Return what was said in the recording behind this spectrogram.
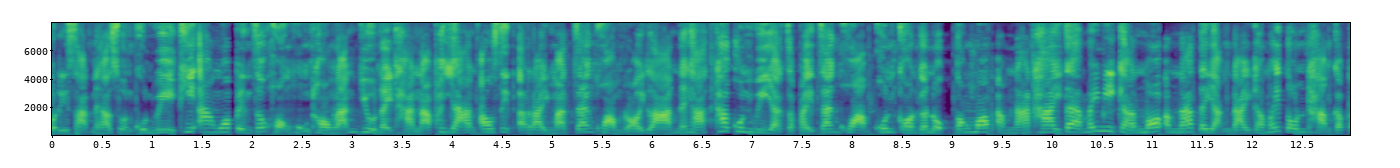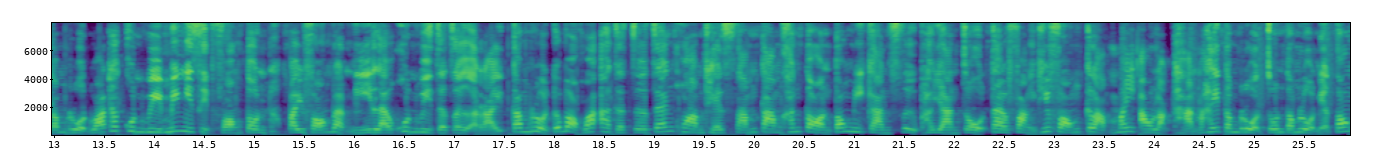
บริษัทนะคะ ส่วนคุณวีที่อ้างว่าเป็นเจ้าของหงทองนั้นอยู่ในฐานะพยานเอาสิทธิ์อะไรมาแจ้งความร้อยล้านนะคะ ถ้าคุณวีอยากจะไปแจ้งความคุณกรณ์กนกต้องมอบอำนาจให้แต่ไม่มีการมอบอำนาจแต่อย่างใดทำให้ตนถามกับตำรวจว่าถ้าคุณวีไม่มีสิทธิ์ฟ้องตน ไปฟ้องแบบนี้แล้วคุณวีจะเจออะไรตำรวจก็บอกว่าอาจจะเจอแจ้งความเท็จซ้ำตามขั้นตอนต้องมีการสืบพยานโจทย์ แต่ฝั่งที่ฟ้องกลับไม่เอาหลักฐานมาให้ตำรวจจนตำรวจเนี่ยต้อง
